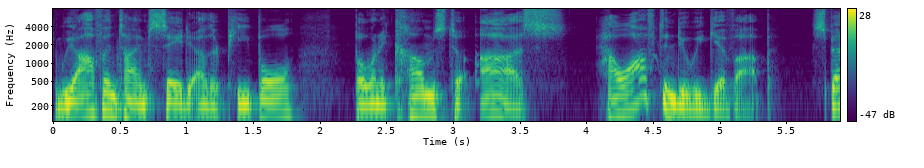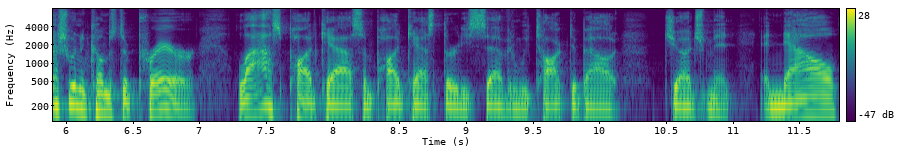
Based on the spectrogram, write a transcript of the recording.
we oftentimes say to other people, but when it comes to us, how often do we give up? especially when it comes to prayer. Last podcast and podcast 37, we talked about judgment. And now,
